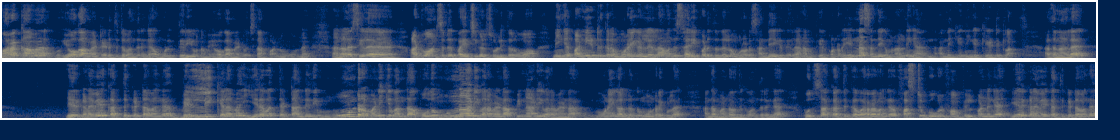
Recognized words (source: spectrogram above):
மறக்காமல் யோகா மேட் எடுத்துகிட்டு வந்துடுங்க உங்களுக்கு தெரியும். நம்ம யோகா மேட் வச்சு தான் பண்ணுவோம்னு. அதனால் சில அட்வான்ஸ்டு பயிற்சிகள் சொல்லி தருவோம். நீங்கள் பண்ணிட்டு இருக்கிற முறைகள் எல்லாம் வந்து சரிப்படுத்துதல் உங்களோட சந்தேகத்தை எல்லாம் நம்ம தீர்ப்பு என்ன சந்தேகம்னாலும் நீங்கள் அன்னைக்கு நீங்கள் கேட்டுக்கலாம். அதனால் ஏற்கனவே கத்துக்கிட்டவங்க வெள்ளிக்கிழமை இருபத்தெட்டாம் தேதி மூன்றரை மணிக்கு வந்தா போதும். முன்னாடி வர வேண்டாம் பின்னாடி வர வேண்டாம். மூணே கால்ல இருந்து மூன்றரைக்குள்ள அந்த மண்டபத்துக்கு வந்துருங்க. புதுசா கத்துக்க வர்றவங்க ஃபர்ஸ்ட் கூகுள் ஃபார்ம் ஃபில் பண்ணுங்க. ஏற்கனவே கத்துக்கிட்டவங்க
